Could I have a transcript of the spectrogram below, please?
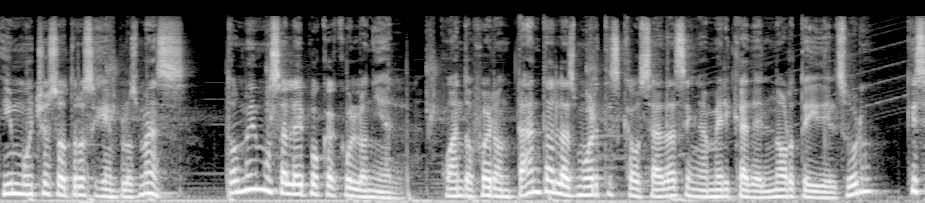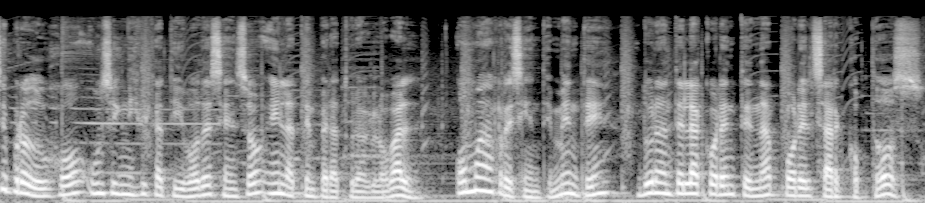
y muchos otros ejemplos más. Tomemos a la época colonial, cuando fueron tantas las muertes causadas en América del Norte y del Sur, que se produjo un significativo descenso en la temperatura global, o más recientemente, durante la cuarentena por el SARS-CoV-2,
